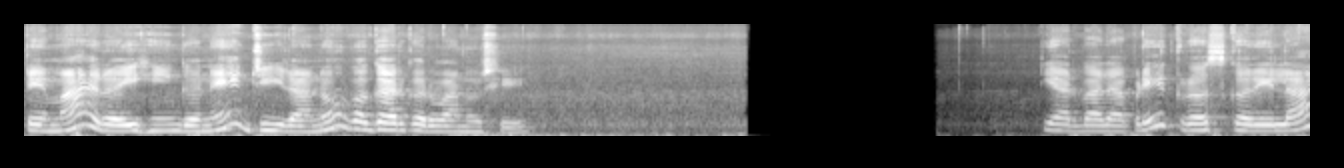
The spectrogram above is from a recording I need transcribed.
તેમાં રઈ હિંગ અને જીરાનો વઘાર કરવાનો છે. ત્યારબાદ આપણે ક્રશ કરેલા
